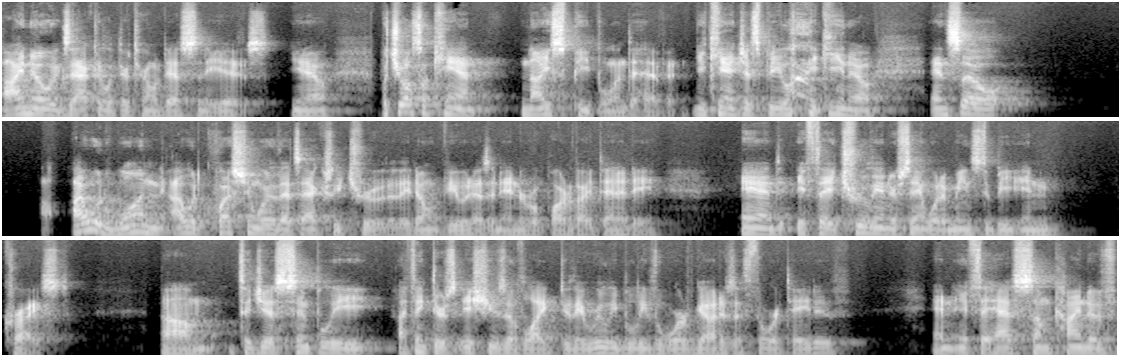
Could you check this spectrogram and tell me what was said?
I know exactly what their eternal destiny is, you know, but you also can't nice people into heaven. You can't just be like, you know, and so I would one, I would question whether that's actually true, that they don't view it as an integral part of their identity. And if they truly understand what it means to be in Christ. Um, to just simply, I think there's issues of like, do they really believe the Word of God is authoritative? And if they have some kind of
